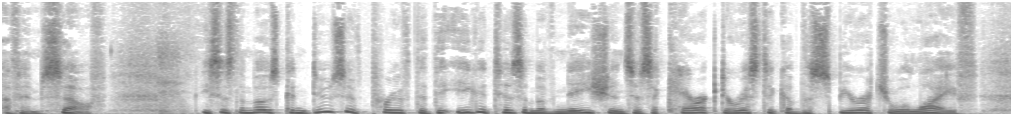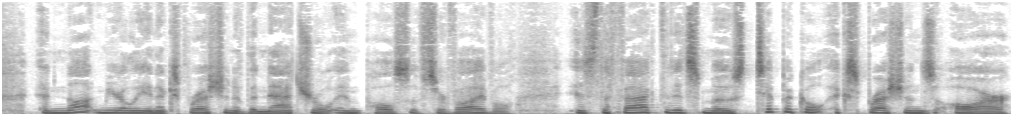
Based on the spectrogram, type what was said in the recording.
of himself. He says the most conducive proof that the egotism of nations is a characteristic of the spiritual life, and not merely an expression of the natural impulse of survival, is the fact that its most typical expressions are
